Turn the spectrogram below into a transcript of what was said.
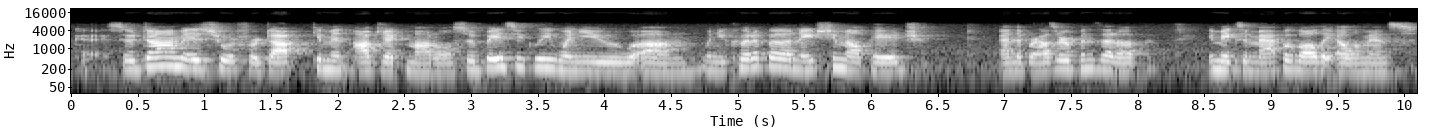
Okay, so DOM is short for Document Object Model. So basically, when you um, when you code up an HTML page, and the browser opens that up, it makes a map of all the elements,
